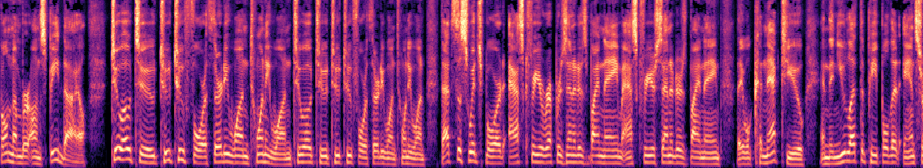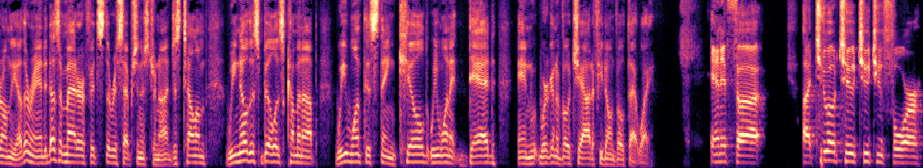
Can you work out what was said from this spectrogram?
phone number on speed dial. 202-224-3121 202-224-3121 that's the switchboard ask for your representatives by name ask for your senators by name they will connect you and then you let the people that answer on the other end it doesn't matter if it's the receptionist or not just tell them we know this bill is coming up we want this thing killed. We want it dead and we're going to vote you out if you don't vote that way. And if uh, uh 202 224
